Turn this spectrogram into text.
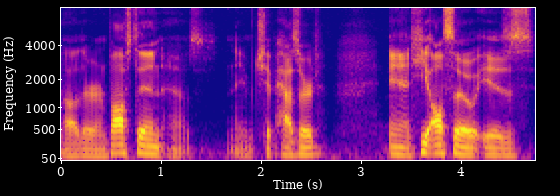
Uh, they're in Boston. As named Chip Hazard, and he also is.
